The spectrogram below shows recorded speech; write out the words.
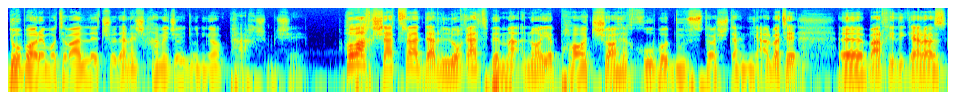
دوباره متولد شدنش همه جای دنیا پخش میشه. هوخشتره در لغت به معنای پادشاه خوب و دوست داشتنی. البته برخی دیگر از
